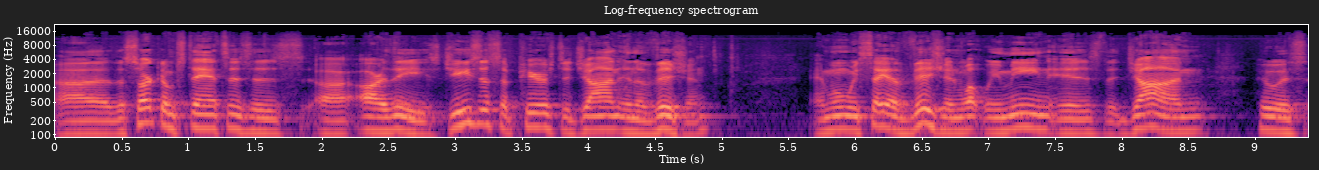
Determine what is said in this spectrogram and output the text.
Uh, the circumstances is, uh, are these Jesus appears to John in a vision. And when we say a vision, what we mean is that John, who is,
